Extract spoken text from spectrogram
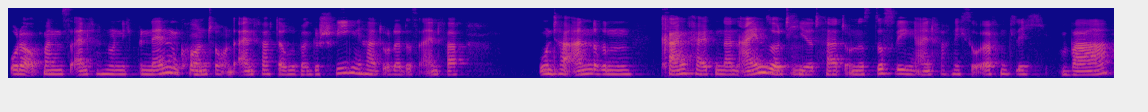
Oder ob man es einfach nur nicht benennen konnte und einfach darüber geschwiegen hat oder das einfach unter anderen Krankheiten dann einsortiert hat und es deswegen einfach nicht so öffentlich war.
